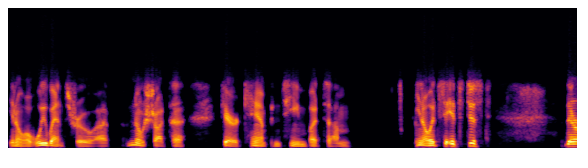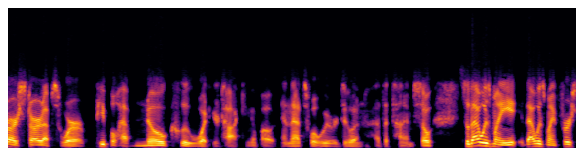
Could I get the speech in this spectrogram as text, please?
you know what we went through. Uh, no shot to Garrett Camp and team, but um, you know it's it's just there are startups where people have no clue what you're talking about, and that's what we were doing at the time. So so that was my that was my first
